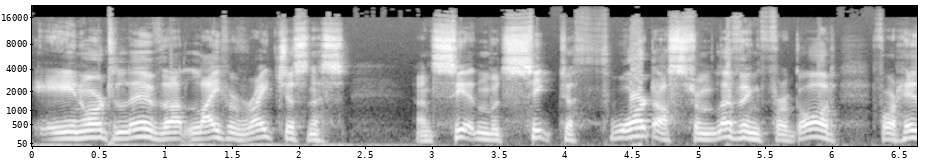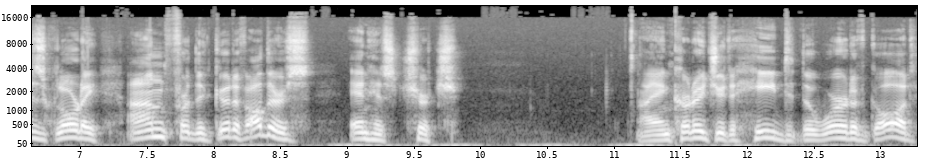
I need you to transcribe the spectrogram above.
in order to live that life of righteousness. And Satan would seek to thwart us from living for God, for His glory, and for the good of others in His church. I encourage you to heed the word of God.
